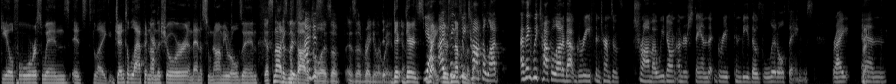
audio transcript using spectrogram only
gale force winds, it's like gentle lapping on the shore, and then a tsunami rolls in. Yeah, it's not like, as methodical just- as a as a regular wave. There, yeah. There's yeah right. i think nothing we talk a lot i think we talk a lot about grief in terms of trauma we don't understand that grief can be those little things right, Right. and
